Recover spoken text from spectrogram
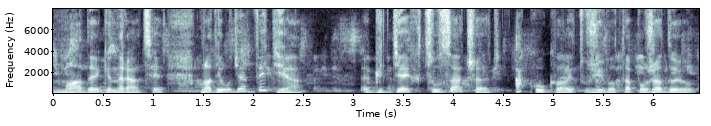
mladej generácie. Mladí ľudia vedia, kde chcú začať, akú kvalitu života požadujú.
